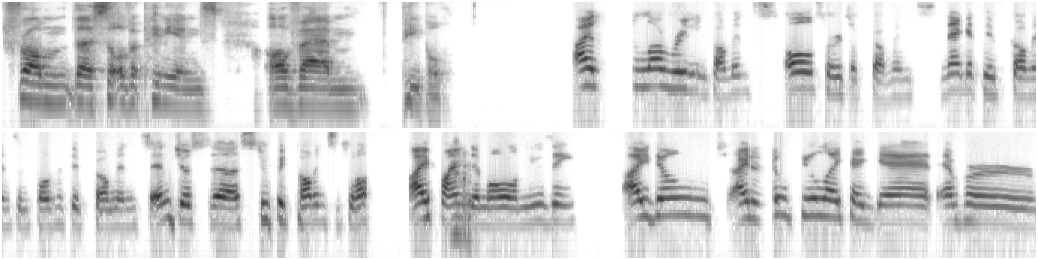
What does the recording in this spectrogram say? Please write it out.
from the sort of opinions of um, people? I love reading comments, all sorts of comments, negative comments and positive comments, and just uh, stupid comments as well. I find them all amusing. I don't I don't feel like I get ever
